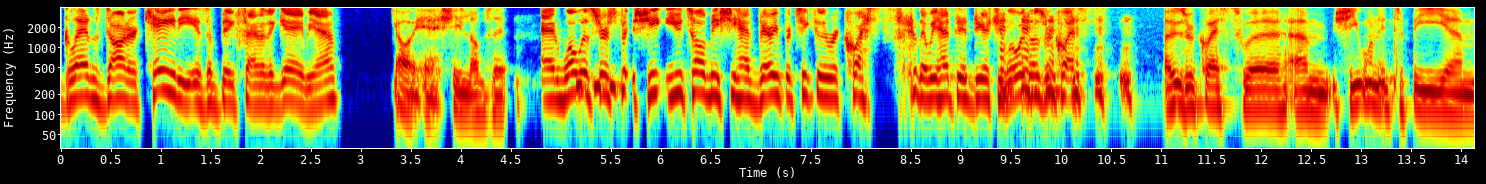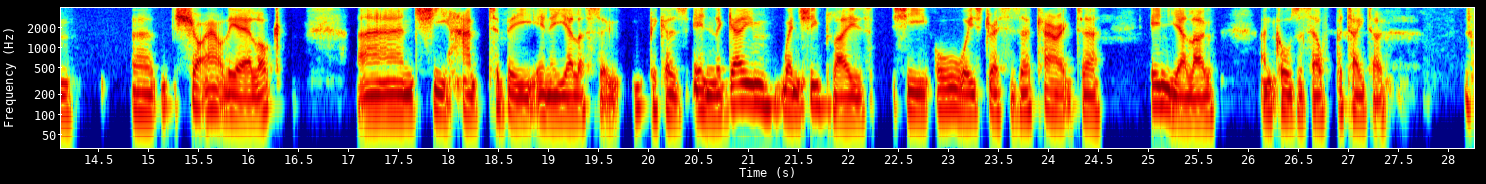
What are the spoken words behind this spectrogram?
Glenn's daughter Katie is a big fan of the game, yeah? Oh yeah, she loves it. And what was her she you told me she had very particular requests that we had to adhere to. What were those requests? Those requests were um, she wanted to be um, uh, shot out of the airlock, and she had to be in a yellow suit because in the game when she plays, she always dresses her character in yellow and calls herself Potato. I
